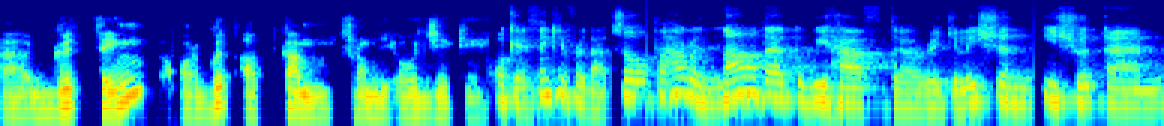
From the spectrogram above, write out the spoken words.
uh, good thing or good outcome from the OJK. Okay, thank you for that. So, Pak now that we have the regulation issued and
